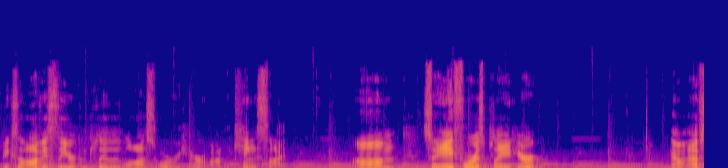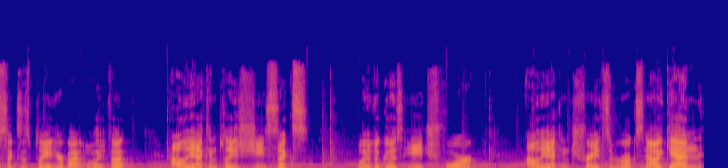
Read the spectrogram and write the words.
because obviously you're completely lost over here on the king side. Um, so a4 is played here. Now f6 is played here by Euwe. Alekhine plays g6. Euwe goes h4. Alekhine trades the rooks. Now again,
